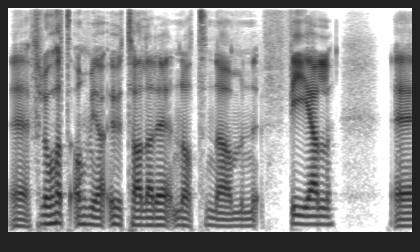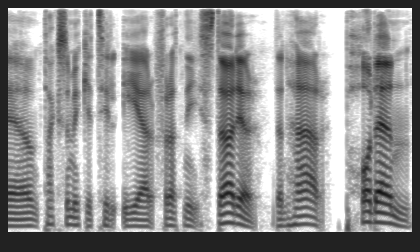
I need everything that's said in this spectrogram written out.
eh, Förlåt om jag uttalade något namn fel. Eh, Tack så mycket till er för att ni stödjer den här podden.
